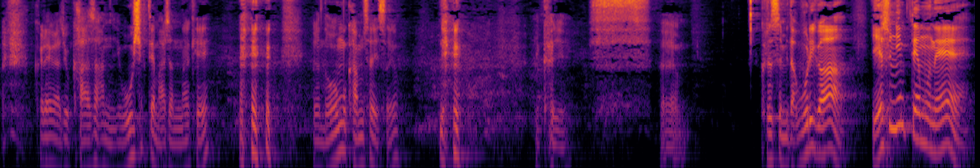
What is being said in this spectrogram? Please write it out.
그래가지고 가서 한 50대 맞았나 걔? 너무 감사했어요. 네. 그러니까 어, 그렇습니다. 우리가 예수님 때문에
